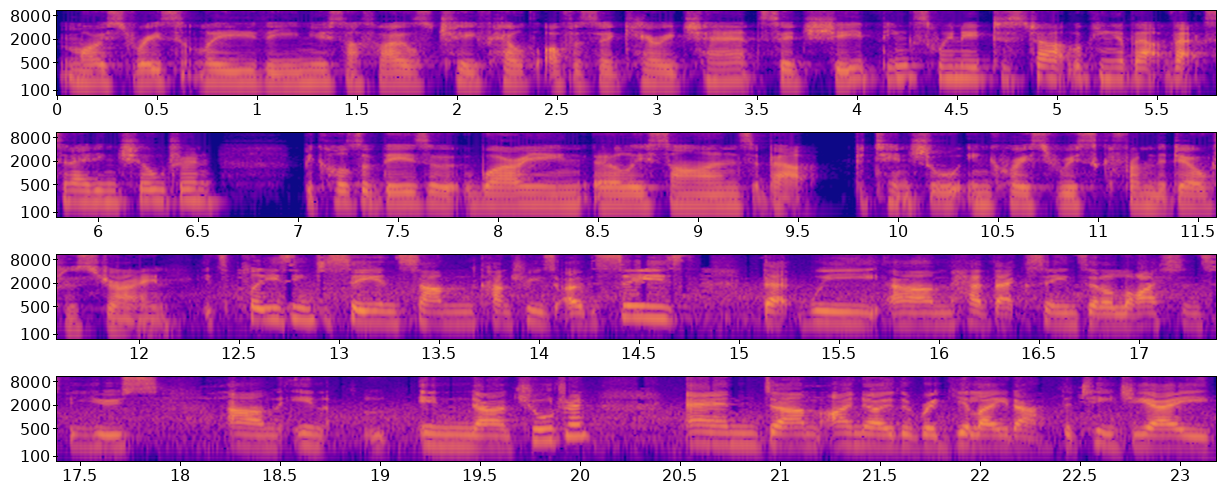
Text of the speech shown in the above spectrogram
most recently, the New South Wales Chief Health Officer, Kerry Chant, said she thinks we need to start looking about vaccinating children because of these worrying early signs about potential increased risk from the Delta strain. It's pleasing to see in some countries overseas that we um, have vaccines that are licensed for use um, in in uh, children, and um, I know the regulator, the TGA,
